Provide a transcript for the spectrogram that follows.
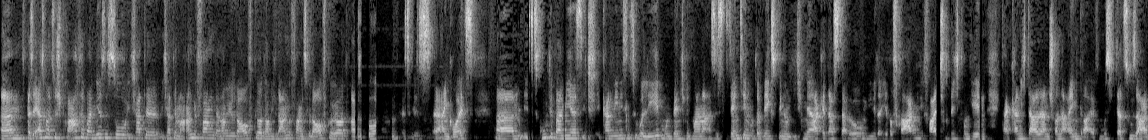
Ähm, also erstmal zur Sprache. Bei mir ist es so, ich hatte, ich hatte mal angefangen, dann habe ich wieder aufgehört, habe ich wieder angefangen, jetzt wieder aufgehört. Also es ist äh, ein Kreuz. Ähm, das Gute bei mir ist, ich kann wenigstens überleben und wenn ich mit meiner Assistentin unterwegs bin und ich merke, dass da irgendwie wieder ihre Fragen in die falsche Richtung gehen, dann kann ich da dann schon eingreifen, muss ich dazu sagen.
